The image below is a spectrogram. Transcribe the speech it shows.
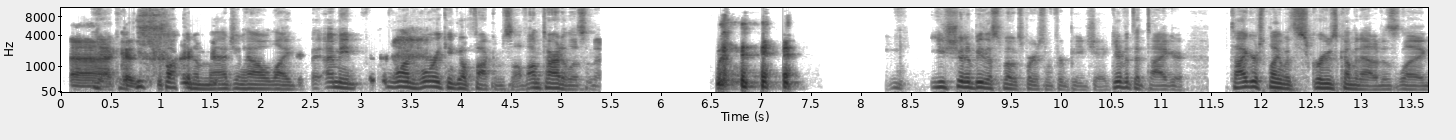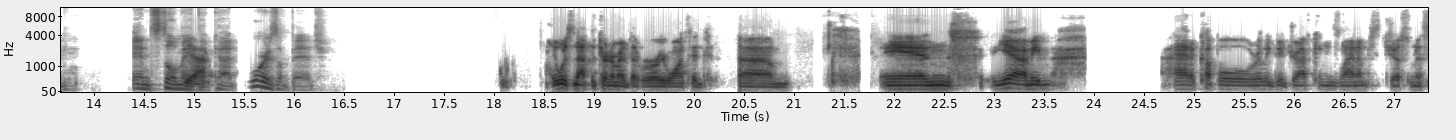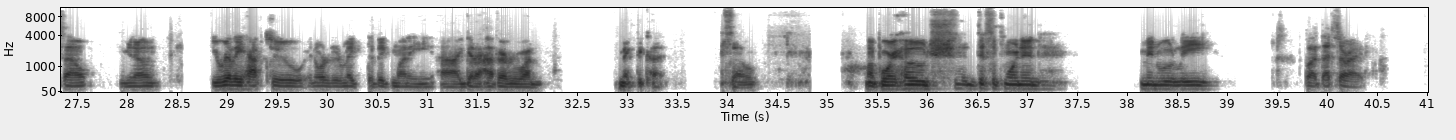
Yeah, could you fucking imagine how like I mean, one Rory can go fuck himself. I'm tired of listening. you shouldn't be the spokesperson for PGA. Give it to Tiger. Tiger's playing with screws coming out of his leg and still made Yeah. the cut. Rory's a bitch. it was not the tournament that Rory wanted. Um, and yeah, I mean, I had a couple really good DraftKings lineups just miss out. You know, you really have to, in order to make the big money, uh, you got to have everyone make the cut. So, my boy Hoj disappointed, Minwoo Lee, but that's all right.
